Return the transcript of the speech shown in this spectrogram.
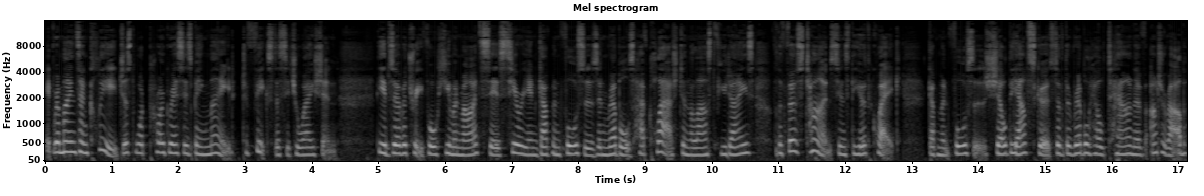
it remains unclear just what progress is being made to fix the situation. The Observatory for Human Rights says Syrian government forces and rebels have clashed in the last few days for the first time since the earthquake. Government forces shelled the outskirts of the rebel-held town of Atarib,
